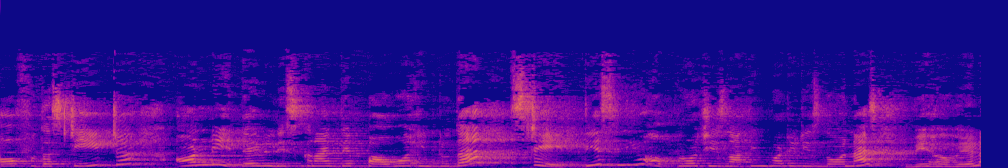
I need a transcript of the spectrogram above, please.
of the state only they will describe their power into the state. This new approach is nothing but it is known as behavioral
